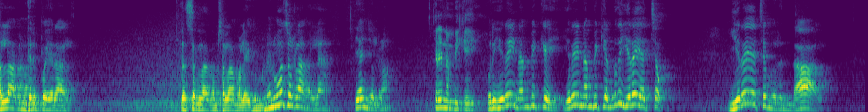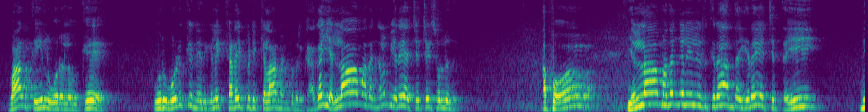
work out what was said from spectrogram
அல்லாவின் திருப்பெயரால் ரசல்லாகும் சலாம் அலைக்கும் என்னமோ சொல்கிறாங்கல்ல ஏன் சொல்கிறோம் இறை நம்பிக்கை. ஒரு இறை நம்பிக்கை. இறை நம்பிக்கை என்பது இறை அச்சம். இறை அச்சம் இருந்தால் வாழ்க்கையில் ஓரளவுக்கு ஒரு ஒழுக்க நெறிகளை கடைபிடிக்கலாம் என்பதற்காக எல்லா மதங்களும் இறை அச்சத்தை சொல்லுது. அப்போது எல்லா மதங்களில் இருக்கிற அந்த இறை அச்சத்தை நீ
